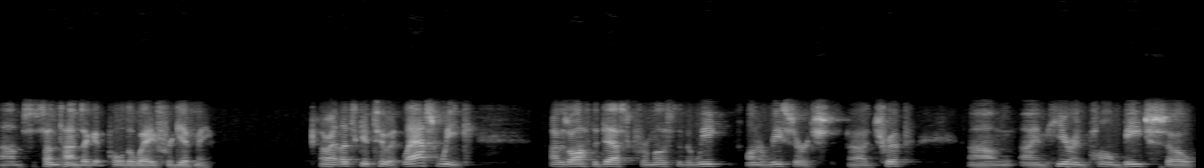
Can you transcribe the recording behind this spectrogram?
Um, so sometimes I get pulled away. Forgive me. All right, let's get to it. Last week, I was off the desk for most of the week on a research uh, trip. Um, I'm here in Palm Beach, so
